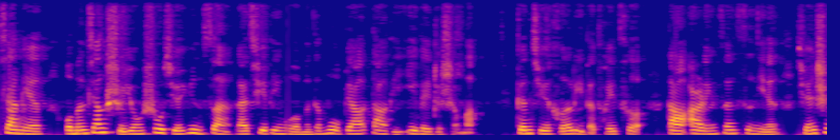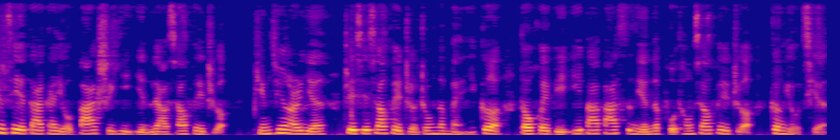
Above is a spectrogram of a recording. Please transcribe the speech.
下面我们将使用数学运算来确定我们的目标到底意味着什么。根据合理的推测，到二零三四年，全世界大概有八十亿饮料消费者。平均而言，这些消费者中的每一个都会比一八八四年的普通消费者更有钱。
